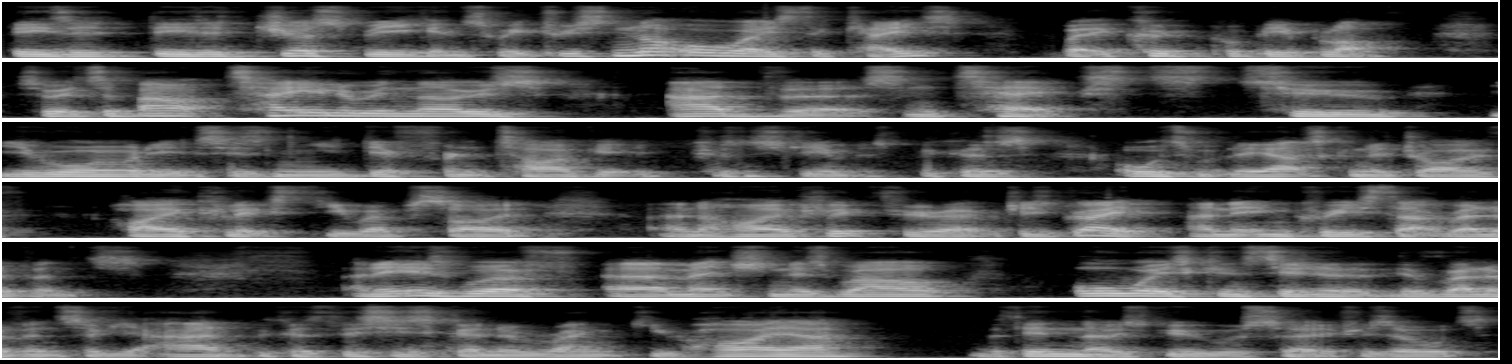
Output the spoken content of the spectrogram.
These are these are just vegan sweets, which is not always the case, but it could put people off. So it's about tailoring those adverts and texts to your audiences and your different targeted consumers, because ultimately that's going to drive higher clicks to your website and a higher click through rate, which is great, and increase that relevance. And it is worth uh, mentioning as well. Always consider the relevance of your ad because this is going to rank you higher within those Google search results,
